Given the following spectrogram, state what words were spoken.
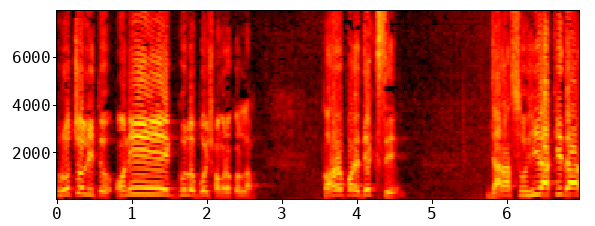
প্রচলিত অনেকগুলো বই সংগ্রহ করলাম। করার পরে দেখছি, যারা সহি আকিদার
